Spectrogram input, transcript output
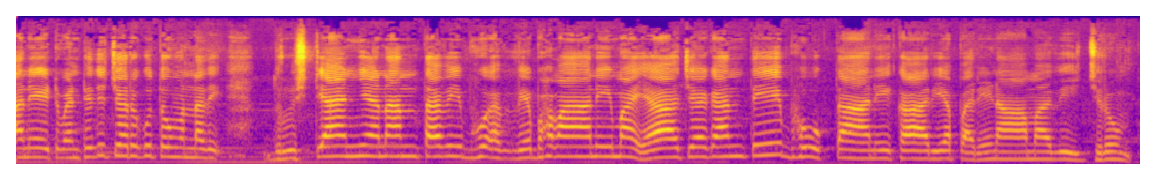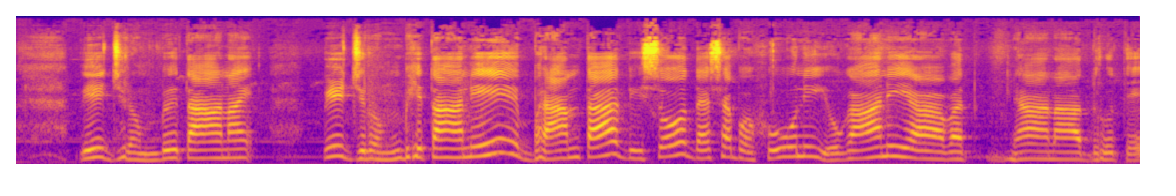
అనేటువంటిది జరుగుతూ ఉన్నది. దృష్ట్యాన్యనంత విభు విభవాని మయా జగంతి భూక్తాని కార్యపరిణామ విజృం విజృంభితాన విజృంభితాని భ్రాంత దిశో దశ బహూని యుగాని యావత్ జ్ఞానాధృతే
